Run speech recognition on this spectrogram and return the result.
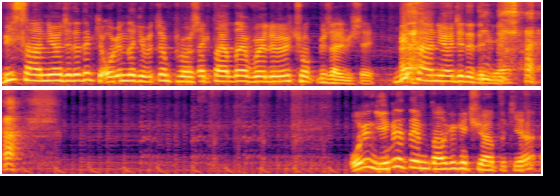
Bir saniye önce dedim ki oyundaki bütün projectile'lar böyle çok güzel bir şey. Bir saniye önce dedim ya. Oyun yemin ederim dalga geçiyor artık ya.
